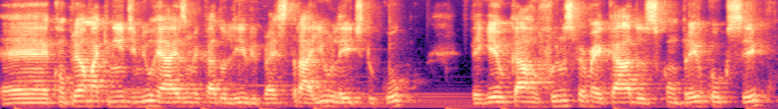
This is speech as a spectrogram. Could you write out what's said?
É, comprei uma maquininha de mil reais no Mercado Livre para extrair o leite do coco. Peguei o carro, fui nos supermercados, comprei o coco seco,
